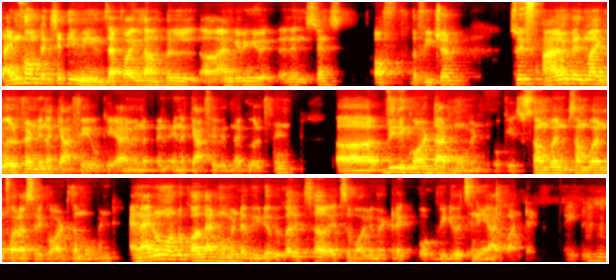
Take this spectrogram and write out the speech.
Time complexity means that, for example, uh, I'm giving you an instance of the feature. So if I'm with my girlfriend in a cafe, okay, I'm in a, in a cafe with my girlfriend, uh, we record that moment. Okay, so someone someone for us records the moment, and I don't want to call that moment a video because it's a it's a volumetric video. It's an AR content, right? Mm-hmm.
